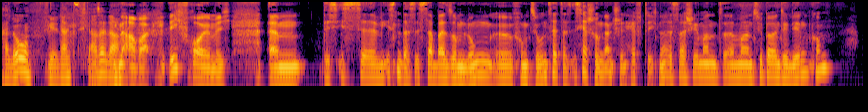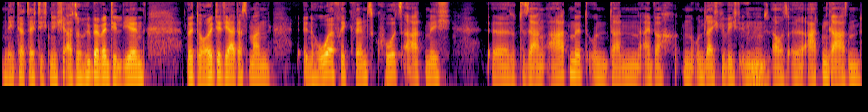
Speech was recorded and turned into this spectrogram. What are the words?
Hallo, vielen Dank, dass ich da sein darf. Na, aber ich freue mich. Ähm, das ist, äh, wie ist denn das? Ist da bei so einem Lungenfunktionstest, das ist ja schon ganz schön heftig, ne? Ist da jemand äh, mal ins Hyperventilieren gekommen? Nee, tatsächlich nicht. Also Hyperventilieren bedeutet ja, dass man in hoher Frequenz kurzatmig äh, sozusagen atmet und dann einfach ein Ungleichgewicht in, aus äh, Atemgasen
